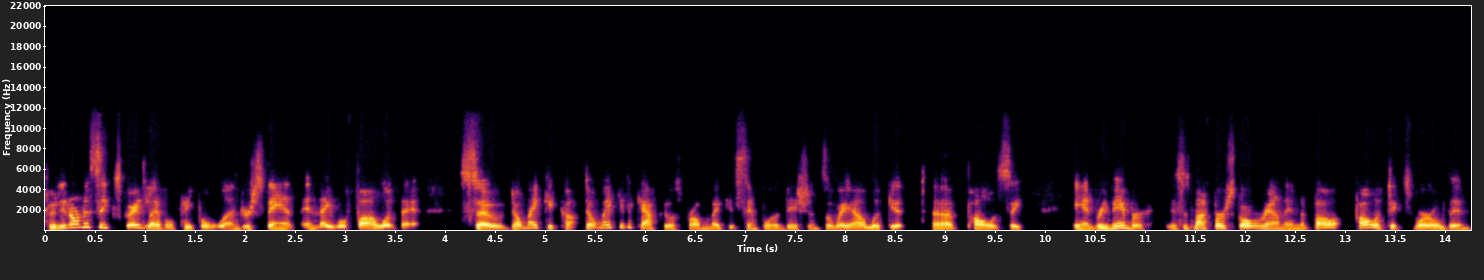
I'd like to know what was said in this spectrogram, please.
put it on a sixth grade level, people will understand and they will follow that. So don't make it don't make it a calculus problem. Make it simple additions. The way I look at uh, policy. And remember, this is my first go around in the pol- politics world. And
